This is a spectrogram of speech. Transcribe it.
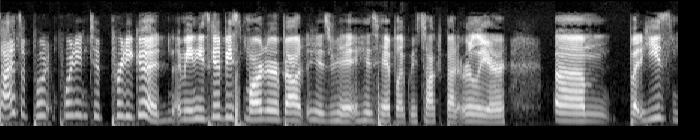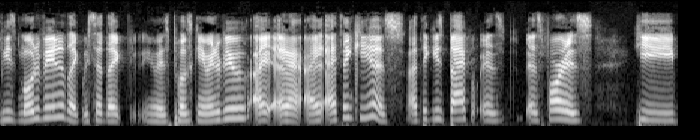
signs are po- pointing to pretty good. I mean, he's going to be smarter about his his hip, like we talked about earlier. Um, but he's he's motivated, like we said, like you know, his post game interview. I and I, I think he is. I think he's back as as far as he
